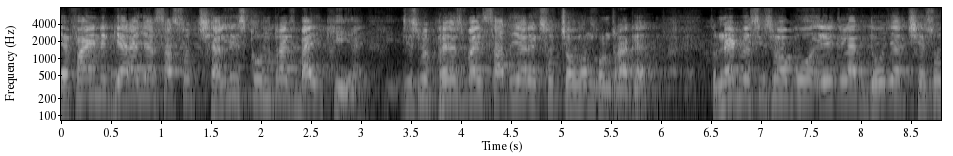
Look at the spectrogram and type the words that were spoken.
एफ़ ने ग्यारह हज़ार सात सौ छियालीस कॉन्ट्रैक्ट बाई किए जिसमें फ्रेश बाई सात हज़ार एक सौ चौवन कॉन्ट्रैक्ट है। तो नेट बेसिस में अब वो एक लाख दो हज़ार छः सौ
